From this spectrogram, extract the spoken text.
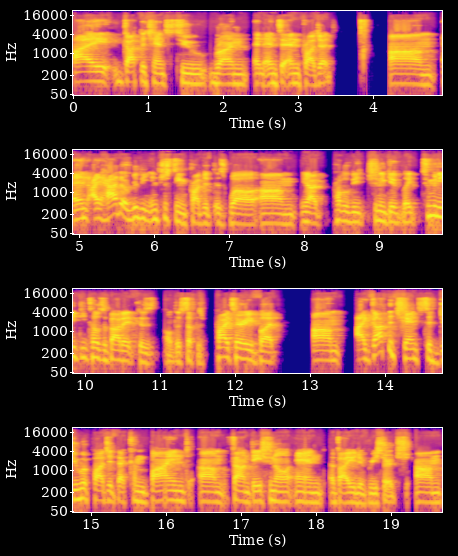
I got the chance to run an end to end project. Um, and I had a really interesting project as well. Um, you know, I probably shouldn't give like too many details about it because all this stuff is proprietary, but um, I got the chance to do a project that combined um, foundational and evaluative research. Um,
